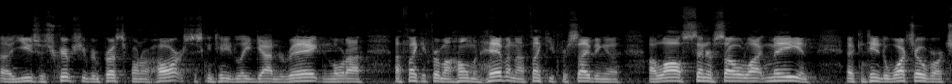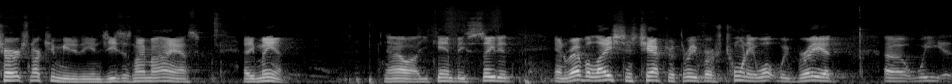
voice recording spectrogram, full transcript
uh, use the scripture you've impressed upon our hearts. Just continue to lead, guide, and direct. And Lord, I, I thank you for my home in heaven. I thank you for saving a, a lost sinner soul like me and uh, continue to watch over our church and our community. In Jesus' name I ask. Amen. Now, uh, you can be seated. In Revelations chapter 3, verse 20, what we've read, uh, we,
